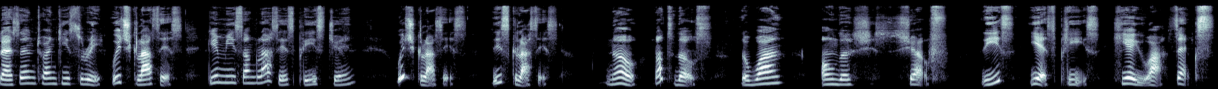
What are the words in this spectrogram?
Lesson 23 Which glasses? Give me sunglasses, please, Jane. Which glasses? These glasses. No, not those. The one on the sh shelf. These? Yes, please. Here you are. Thanks.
